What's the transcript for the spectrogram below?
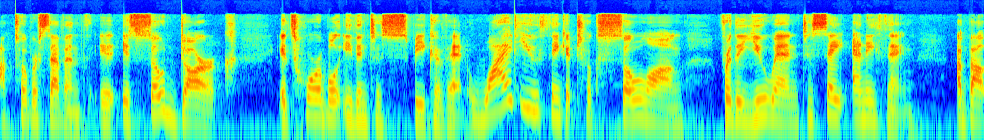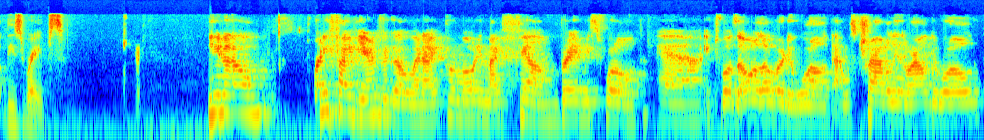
October 7th is, is so dark, it's horrible even to speak of it. Why do you think it took so long for the UN to say anything about these rapes? You know, 25 years ago when I promoted my film, Brave Miss World, uh, it was all over the world. I was traveling around the world.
